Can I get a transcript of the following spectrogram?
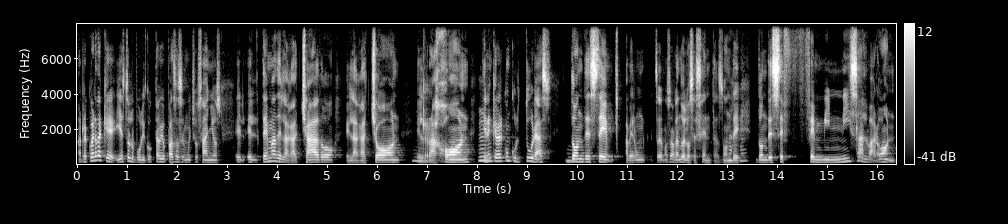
recuerda que, y esto lo publicó Octavio Paz hace muchos años, el, tema del agachado, el agachón, el mm. rajón, tienen mm. que ver con culturas mm. donde se, a ver, estamos hablando de los 60, donde, donde se feminiza al varón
